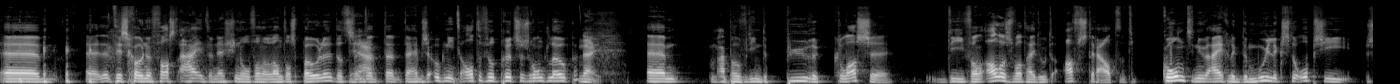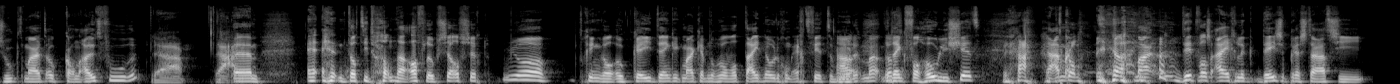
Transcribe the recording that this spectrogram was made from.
Ehm, eh, het is gewoon een vast A-international van een land als Polen. Dat- daar hebben ze ook niet al te veel prutsers rondlopen. Nee. Ehm, maar bovendien de pure klasse die van alles wat hij doet afstraalt. Dat hij continu eigenlijk de moeilijkste optie zoekt, maar het ook kan uitvoeren. Ja. Ja. Ehm, en, en dat hij dan na afloop zelf zegt, ja, het ging wel oké, denk ik, maar ik heb nog wel wat tijd nodig om echt fit te Nou, worden. maar dan wat- denk ik van, holy shit. ja, maar dit was eigenlijk, deze prestatie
